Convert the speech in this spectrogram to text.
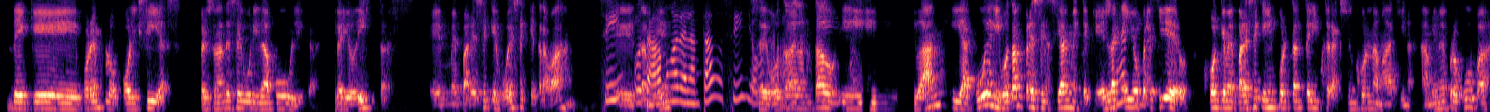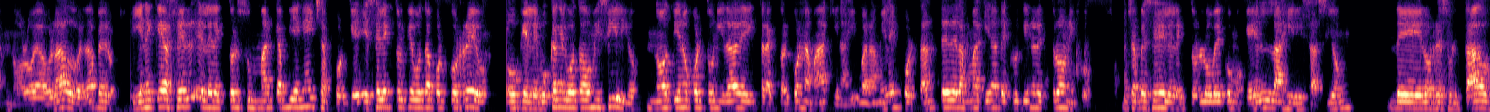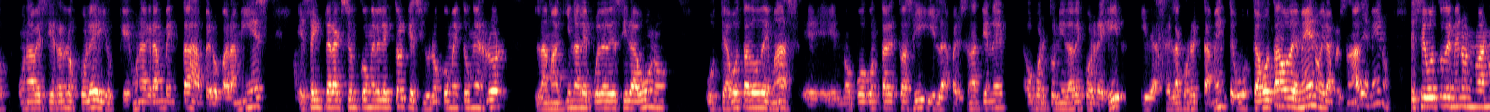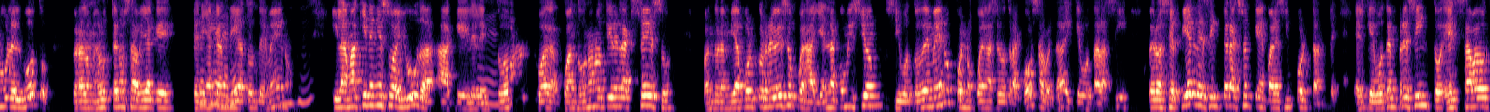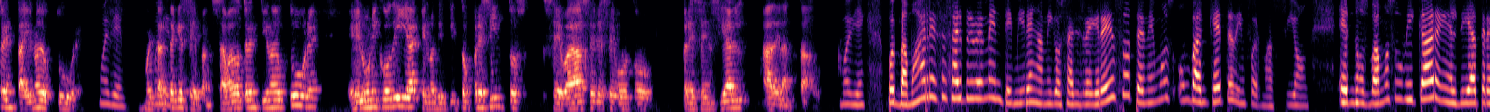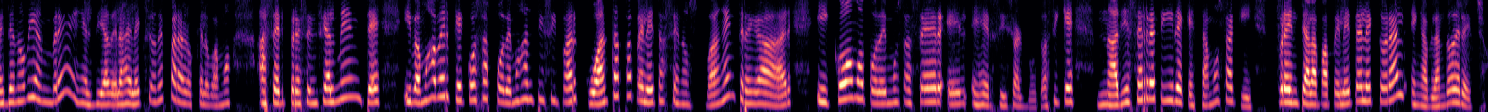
de que, por ejemplo, policías, personas de seguridad pública, periodistas, eh, me parece que jueces que trabajan. Sí, eh, votábamos adelantados, sí. se vota adelantado y, van y acuden y votan presencialmente, que es la que yo prefiero porque me parece que es importante la interacción con la máquina. A mí me preocupa, no lo he hablado, ¿verdad? Pero tiene que hacer el elector sus marcas bien hechas porque ese elector que vota por correo o que le buscan el voto a domicilio no tiene oportunidad de interactuar con la máquina. Y para mí lo importante de las máquinas de escrutinio electrónico, muchas veces el elector lo ve como que es la agilización de los resultados una vez cierran los colegios, que es una gran ventaja, pero para mí es esa interacción con el elector que si uno comete un error, la máquina le puede decir a uno, usted ha votado de más, eh, no puedo contar esto así y la persona tiene oportunidad de corregir y de hacerla correctamente. Usted ha votado de menos y la persona de menos. Ese voto de menos no anula el voto, pero a lo mejor usted no sabía que tenía, candidatos de menos. Y la máquina en eso ayuda a que el elector lo haga. Cuando uno no tiene el acceso, cuando le envía por correo eso, pues allá en la comisión, si votó de menos, pues no pueden hacer otra cosa, ¿verdad? Hay que votar así. Pero se pierde esa interacción que me parece importante. El que vote en precinto es el sábado 31 de octubre. Muy bien. Importante que sepan, sábado 31 de octubre es el único día que en los distintos precintos se va a hacer ese voto presencial adelantado. Muy bien, pues vamos a recesar brevemente. Miren amigos, al regreso tenemos un banquete de información. Eh, nos vamos a ubicar en el día 3 de noviembre, en el día de las elecciones, para los que lo vamos a hacer presencialmente y vamos a ver qué cosas podemos anticipar, cuántas papeletas se nos van a entregar y cómo podemos hacer el ejercicio al voto. Así que nadie se retire, que estamos aquí frente a la papeleta electoral en Hablando Derecho.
